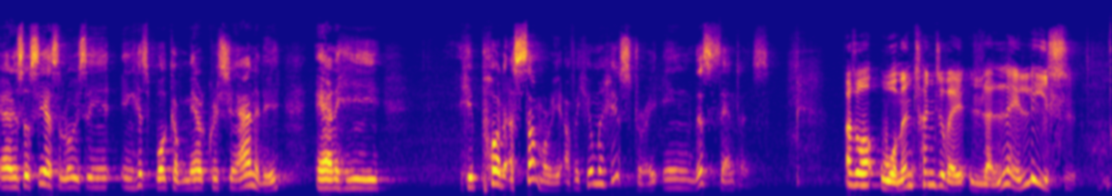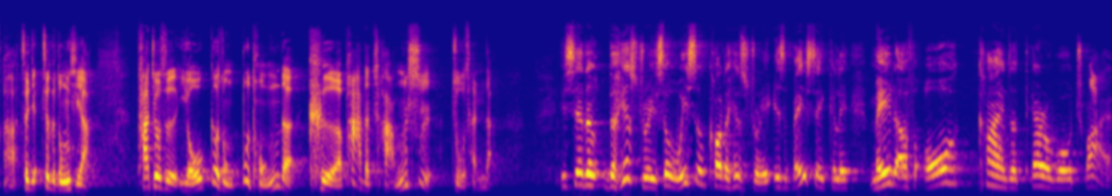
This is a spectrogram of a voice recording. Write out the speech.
And so C.S. Lewis, in, in his book of Mere Christianity, and he he put a summary of human history in this sentence. 他说，我们称之为人类历史啊，这件这个东西啊，它就是由各种不同的可怕的尝试组成的。He said uh, the history, so we so called history, is basically made of all kinds of terrible trial.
